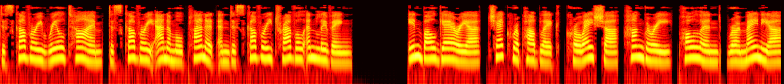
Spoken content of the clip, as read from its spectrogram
Discovery Real Time, Discovery Animal Planet and Discovery Travel and Living. In Bulgaria, Czech Republic, Croatia, Hungary, Poland, Romania,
